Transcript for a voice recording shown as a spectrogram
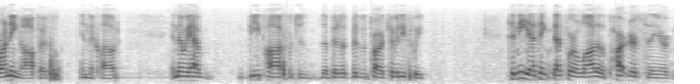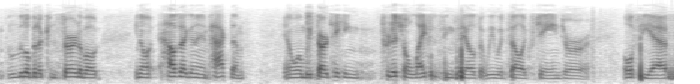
running Office in the cloud. And then we have BPOS, which is the Business Productivity Suite. To me, I think that's where a lot of the partners today are a little bit of concern about, you know, how's that going to impact them. You know, when we start taking traditional licensing sales that we would sell Exchange or OCS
